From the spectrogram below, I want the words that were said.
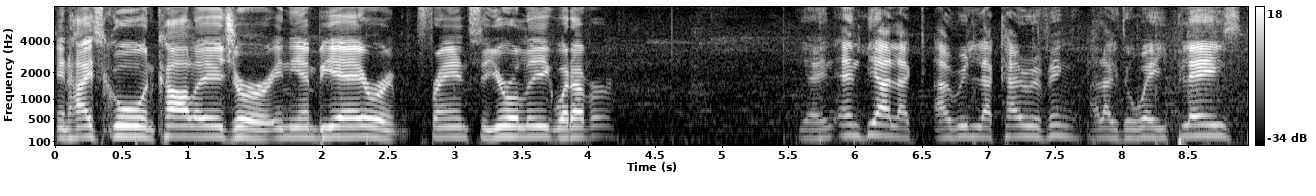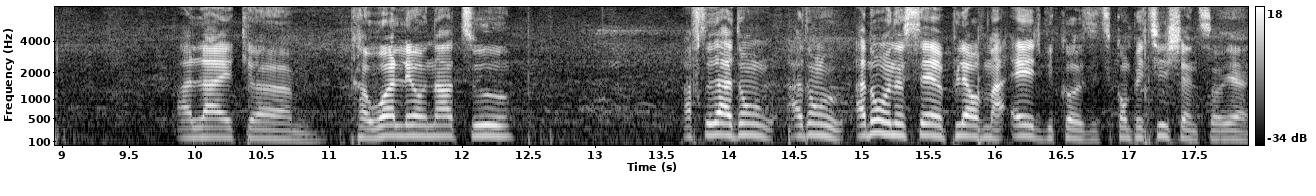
in high school, in college, or in the NBA, or in France, the EuroLeague, whatever? Yeah, in NBA, I like I really like Kyrie Irving. I like the way he plays. I like um, Kawhi Leonard too. After that, I don't, I don't, I don't want to say a player of my age because it's competition. So yeah.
